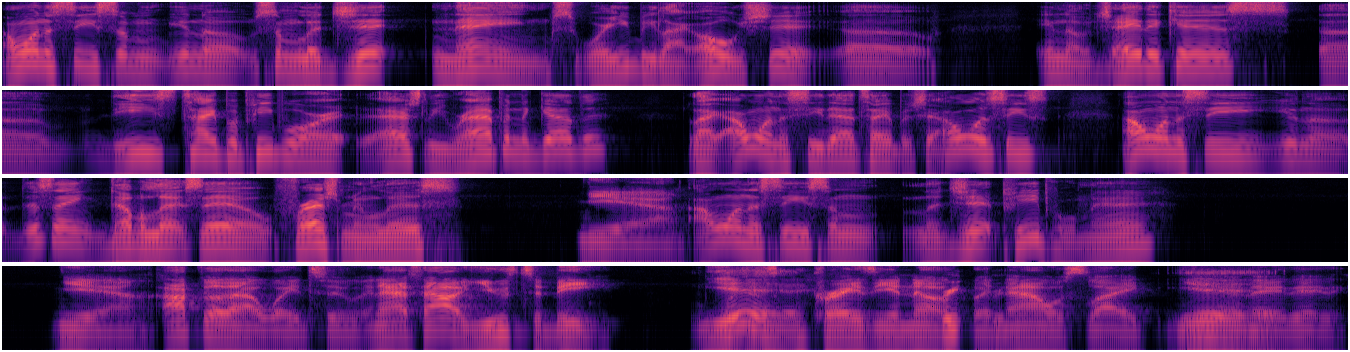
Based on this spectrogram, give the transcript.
I want to see some, you know, some legit names where you be like, oh shit, uh, you know, Jadakiss, uh, these type of people are actually rapping together. Like, I want to see that type of shit. I want to see, I want to see, you know, this ain't double XL freshman list. Yeah. I want to see some legit people, man. Yeah. I feel that way too. And that's how it used to be. Yeah, crazy enough. Re- but now it's like, yeah, Yeah. they, they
